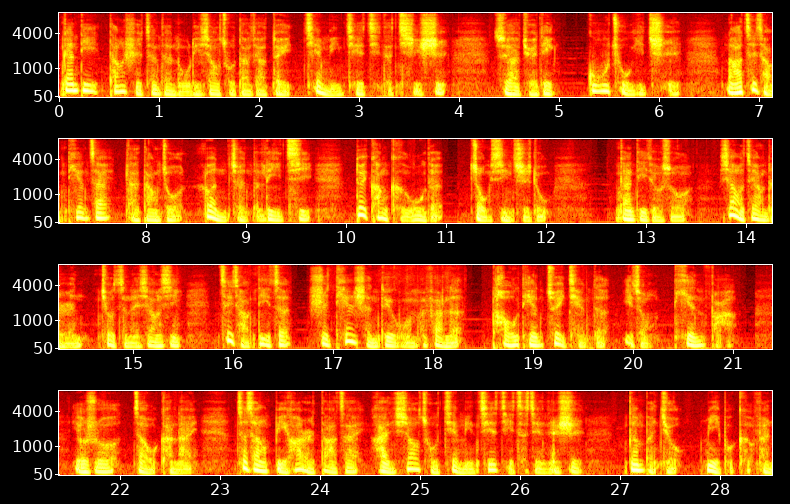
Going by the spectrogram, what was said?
甘地当时正在努力消除大家对贱民阶级的歧视，所以要决定孤注一掷，拿这场天灾来当作论证的利器，对抗可恶的种姓制度。甘地就说：“像我这样的人，就只能相信这场地震是天神对我们犯了滔天罪谴的一种天罚。”又说，在我看来，这场比哈尔大灾和消除贱民阶级这件事根本就密不可分。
